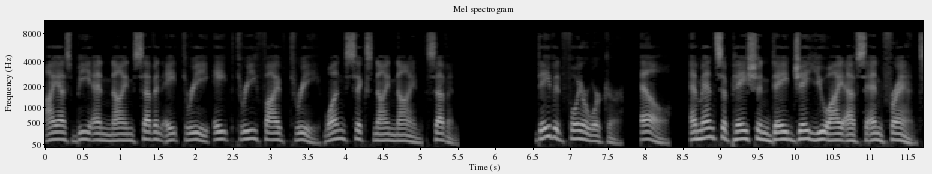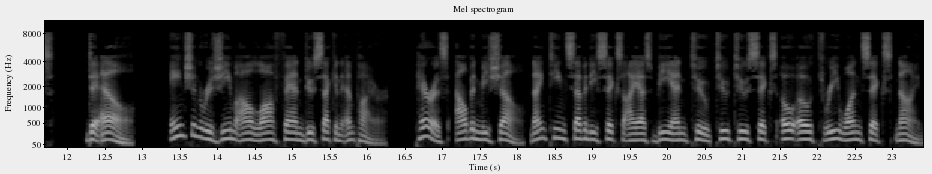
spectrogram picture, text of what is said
ISBN 978-3-8353-1699-7. David Feuerwerker. L. Emancipation des Juifs en France. De L. Ancien régime à la fin du Second Empire. Paris, Albin Michel, 1976 ISBN 2-226-00316-9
